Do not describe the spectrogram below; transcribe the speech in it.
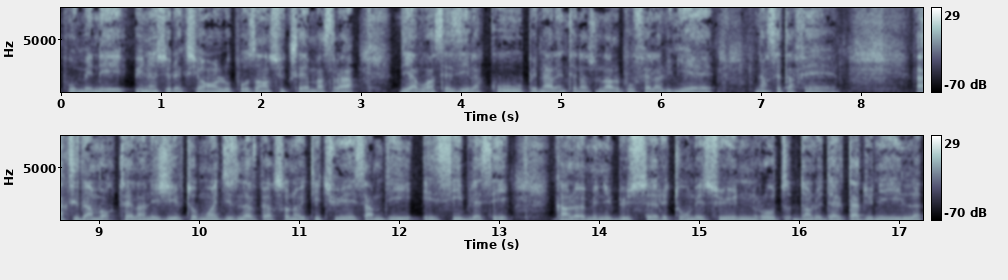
pour mener une insurrection. L'opposant succès Masra d'y avoir saisi la Cour pénale internationale pour faire la lumière dans cette affaire. Accident mortel en Égypte, au moins 19 personnes ont été tuées samedi et 6 blessées quand leur minibus s'est retourné sur une route dans le delta du Nil,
